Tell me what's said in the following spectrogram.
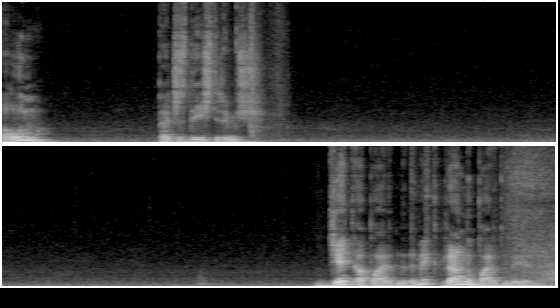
Alalım mı? Patches değiştirilmiş. Get a pirate ne demek? Random pirate mi verelim?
